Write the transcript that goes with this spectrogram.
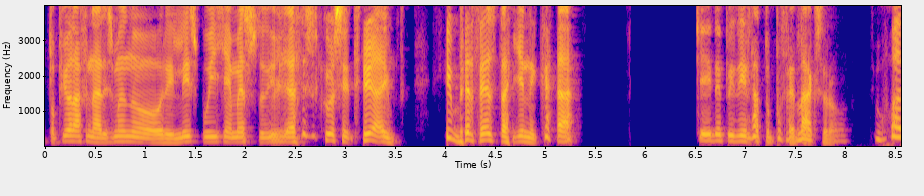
το πιο ραφιναρισμένο release που είχε μέσα στο 2023 η Bethesda γενικά. Και είναι επειδή ήρθα από το πουθενά, ξέρω. What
